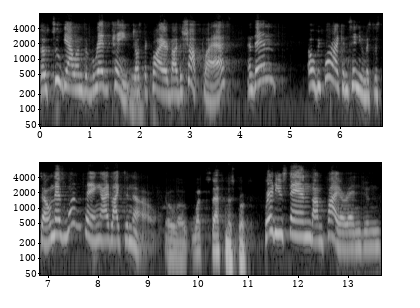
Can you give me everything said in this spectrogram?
those two gallons of red paint just acquired by the shop class. And then, oh, before I continue, Mr. Stone, there's one thing I'd like to know. Oh, uh, what's that, Miss Brooks? Where do you stand on fire engines?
